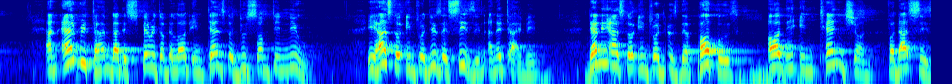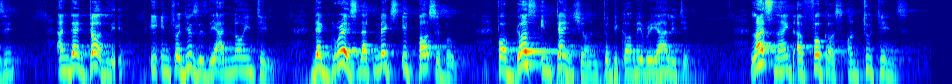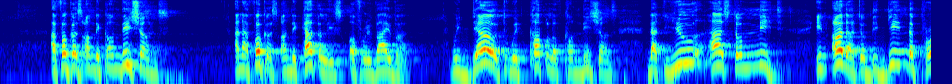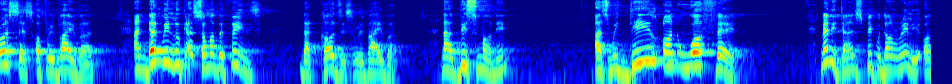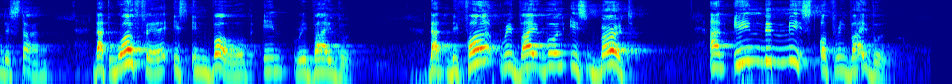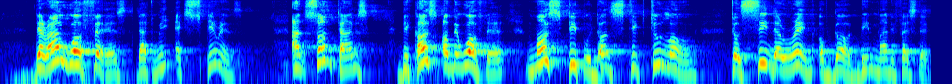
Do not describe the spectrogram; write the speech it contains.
And every time that the Spirit of the Lord intends to do something new, He has to introduce a season and a timing. Then He has to introduce the purpose or the intention for that season. And then, thirdly, He introduces the anointing, the grace that makes it possible for God's intention to become a reality. Last night, I focused on two things. I focused on the conditions and I focused on the catalyst of revival. We dealt with a couple of conditions that you has to meet in order to begin the process of revival. And then we look at some of the things that causes revival. Now, this morning, as we deal on warfare, many times people don't really understand that warfare is involved in revival. That before revival is birthed, and in the midst of revival, there are warfares that we experience. And sometimes, because of the warfare, most people don't stick too long to see the reign of God being manifested.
